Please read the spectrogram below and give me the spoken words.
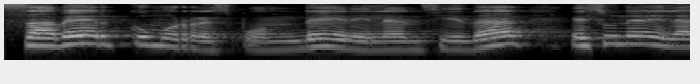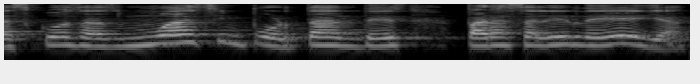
Saber cómo responder en la ansiedad es una de las cosas más importantes para salir de ella,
